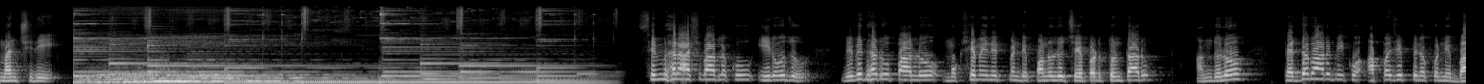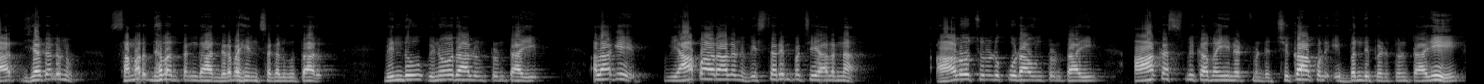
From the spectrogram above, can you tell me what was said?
మంచిది. సింహరాశి వారులకు ఈరోజు వివిధ రూపాల్లో ముఖ్యమైనటువంటి పనులు చేపడుతుంటారు. అందులో పెద్దవారు మీకు అప్పజెప్పిన కొన్ని బాధ్యతలను సమర్థవంతంగా నిర్వహించగలుగుతారు. విందు వినోదాలుంటుంటాయి. అలాగే వ్యాపారాలను విస్తరింపచేయాలన్న ఆలోచనలు కూడా ఉంటుంటాయి. ఆకస్మికమైనటువంటి చికాకులు ఇబ్బంది పెడుతుంటాయి.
